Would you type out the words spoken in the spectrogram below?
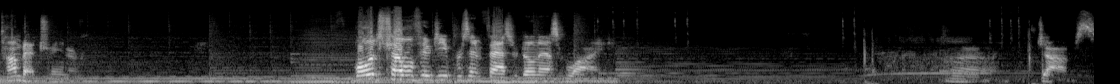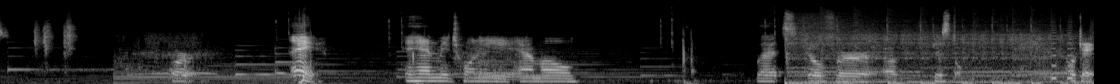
Combat trainer. Bullets travel 58% faster. Don't ask why. Uh, jobs. Or, hey, hand me 20 ammo. Let's go for a pistol. Okay.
